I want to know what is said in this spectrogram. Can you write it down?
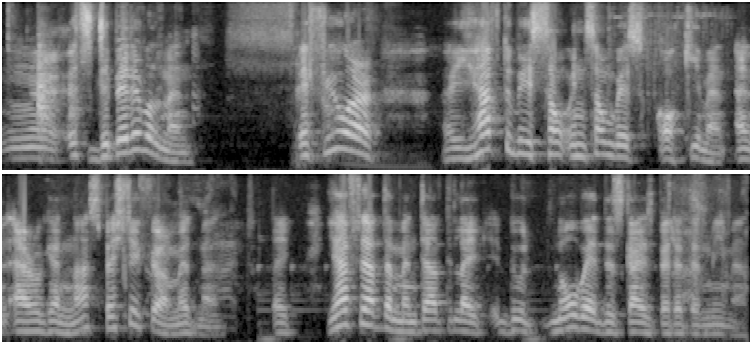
mm, it's debatable, man. If you are, uh, you have to be some in some ways cocky, man, and arrogant, nah? especially if you're a mid, man. Like, you have to have the mentality, like, dude, no way this guy is better than me, man.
